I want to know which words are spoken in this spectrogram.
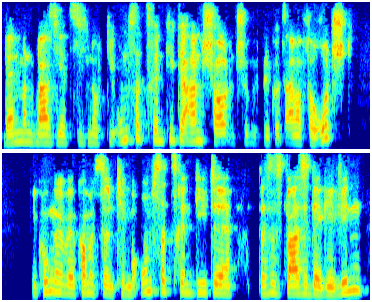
wenn man quasi jetzt sich noch die Umsatzrendite anschaut, Entschuldigung, ich bin kurz einmal verrutscht. Wir, gucken, wir kommen jetzt zu dem Thema Umsatzrendite. Das ist quasi der Gewinn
